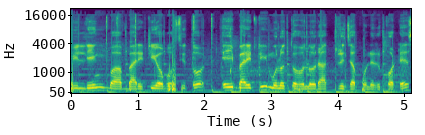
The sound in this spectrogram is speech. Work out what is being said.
বিল্ডিং বা বাড়িটি অবস্থিত। এই বাড়িটি মূলত হলো রাত্রি যাপনের কটেজ।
